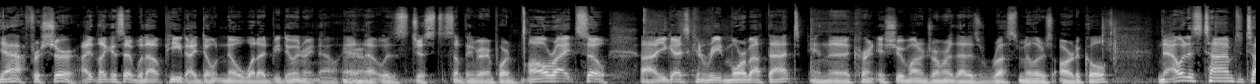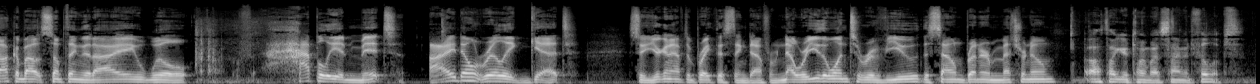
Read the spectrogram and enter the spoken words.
Yeah, for sure. I, like I said, without Pete, I don't know what I'd be doing right now, and Yeah. that was just something very important. All right, so uh, you guys can read more about that in the current issue of Modern Drummer. That is Russ Miller's article. Now it is time to talk about something that I will happily admit I don't really get. So you're going to have to break this thing down for me. Now, were you the one to review the Soundbrenner metronome? Oh, I thought you were talking about Simon Phillips.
